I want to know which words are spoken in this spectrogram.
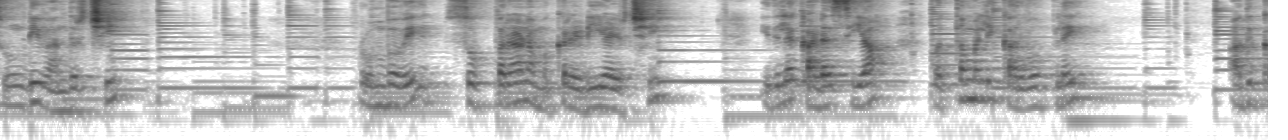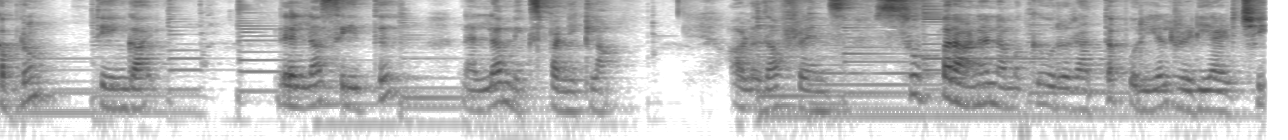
சுண்டி வந்துருச்சு. ரொம்பவே சூப்பராக நமக்கு ரெடி ஆயிடுச்சு இதில் கடைசியாக கொத்தமல்லி கருவேப்பிலை அதுக்கப்புறம் தேங்காய். இதெல்லாம் சேர்த்து நல்லா மிக்ஸ் பண்ணிக்கலாம். அவ்வளோதான் ஃப்ரெண்ட்ஸ் சூப்பரான நமக்கு ஒரு ரத்த பொரியல் ரெடி ஆயிடுச்சு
